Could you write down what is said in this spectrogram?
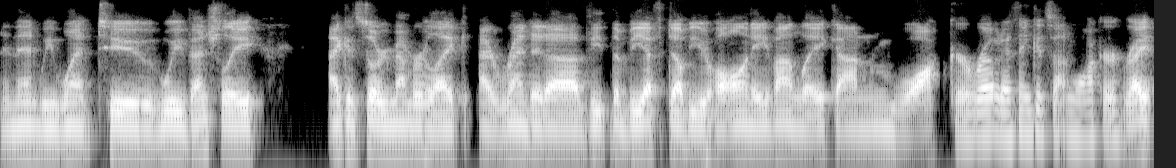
And then we went to, we eventually, I can still remember like I rented uh, the, the VFW hall in Avon Lake on Walker Road. I think it's on Walker, right?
